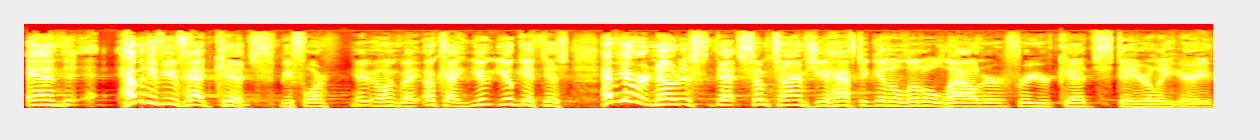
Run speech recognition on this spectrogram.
And how many of you have had kids before? A long way. Okay, you, you'll get this. Have you ever noticed that sometimes you have to get a little louder for your kids to really hear you?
